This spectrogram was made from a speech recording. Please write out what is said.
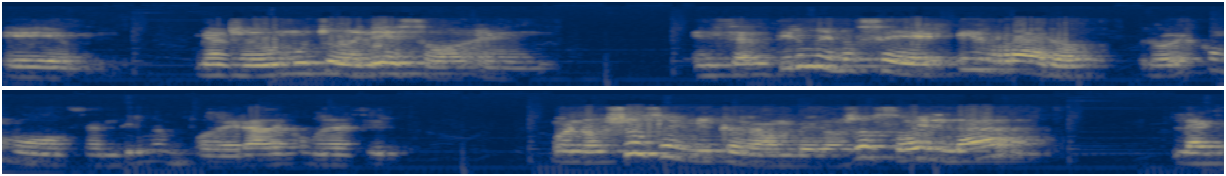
eh, me ayudó mucho en eso, en, sentirme, no sé, es raro, pero es como sentirme empoderada, es como decir, bueno, yo soy Mica Gambero, yo soy la la,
